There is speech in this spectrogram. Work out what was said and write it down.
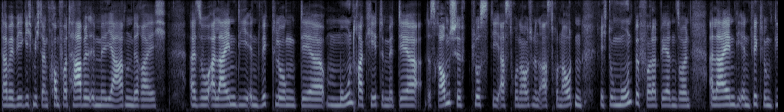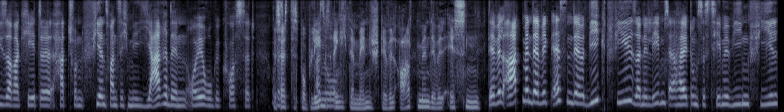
Da bewege ich mich dann komfortabel im Milliardenbereich. Also allein die Entwicklung der Mondrakete, mit der das Raumschiff plus die Astronautinnen und Astronauten Richtung Mond befördert werden sollen, allein die Entwicklung dieser Rakete hat schon 24 Milliarden Euro gekostet. Und das heißt, das Problem also, ist eigentlich der Mensch, der will atmen atmen, der will essen. Der will atmen, der will essen, der wiegt viel, seine Lebenserhaltungssysteme wiegen viel.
